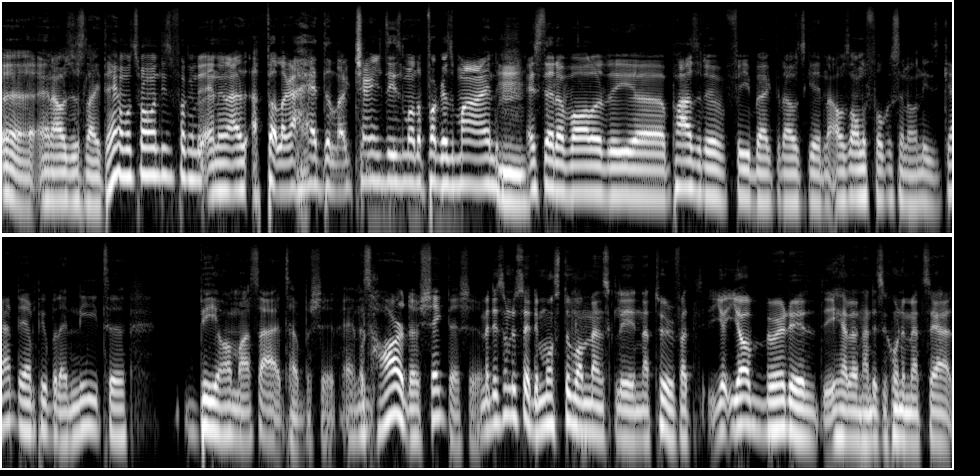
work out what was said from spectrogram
uh, and I was just like, damn, what's wrong with these fucking? du-" And then I, I felt like I had to like change these motherfuckers' mind Mm. instead of all of the uh, positive feedback that I was getting. I was only focusing on these goddamn people that need to be on my side, type of shit. And it's hard to shake that shit. Men det är som du säger, det måste vara mänsklig natur. För att jag, jag började i hela den här diskussionen med att säga,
